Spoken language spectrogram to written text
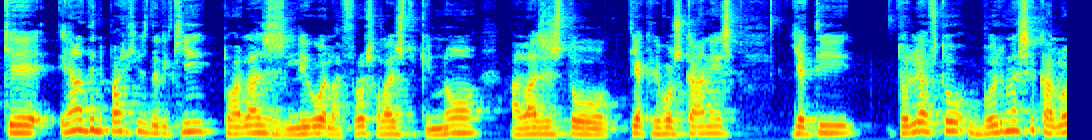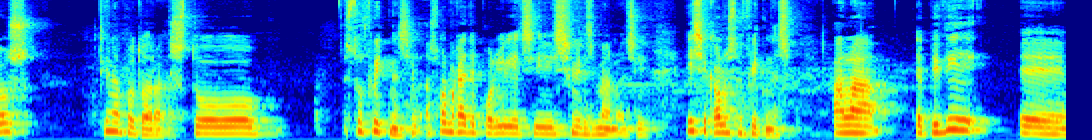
και εάν δεν υπάρχει στην τελική, το αλλάζεις λίγο ελαφρώς, αλλάζεις το κοινό, αλλάζεις το τι ακριβώς κάνεις. Γιατί το λέω αυτό, μπορεί να είσαι καλός, τι να πω τώρα, στο, στο fitness. Α πούμε κάτι πολύ έτσι, συνηθισμένο. Έτσι. Είσαι καλός στο fitness. Αλλά επειδή ε,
